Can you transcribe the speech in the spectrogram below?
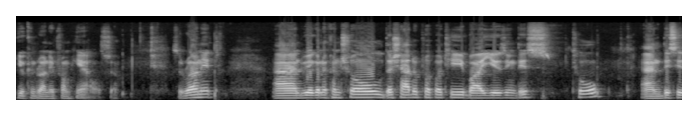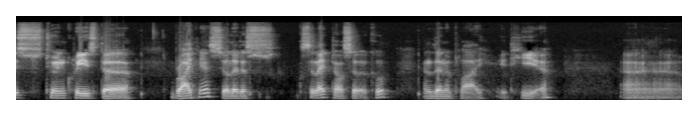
you can run it from here also so run it and we're going to control the shadow property by using this tool. And this is to increase the brightness. So let us select our circle and then apply it here. Uh,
